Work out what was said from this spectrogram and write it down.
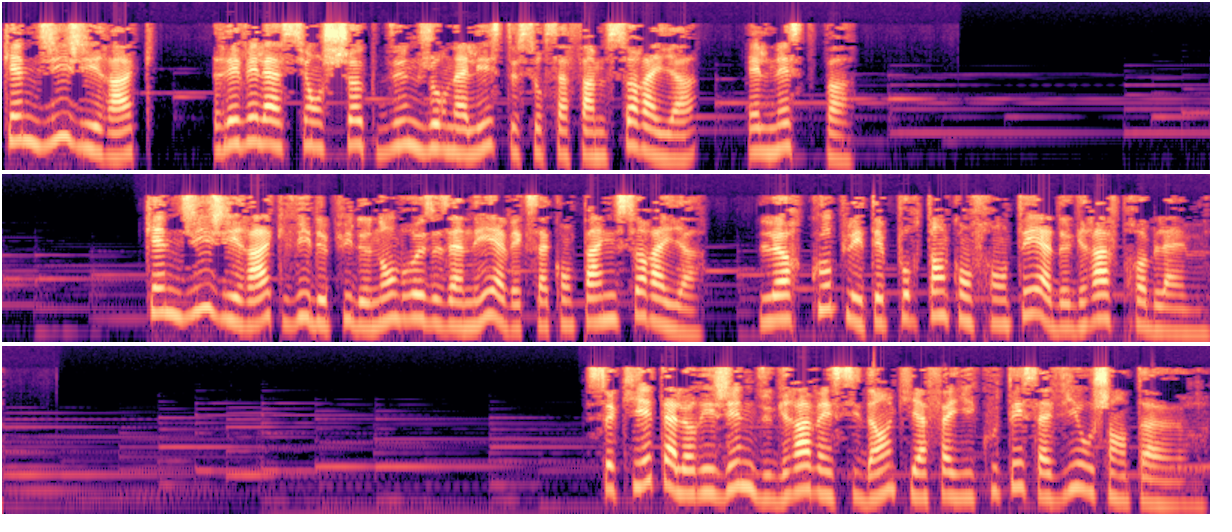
Kenji Girac, révélation choc d'une journaliste sur sa femme Soraya, elle n'est pas? Kenji Girac vit depuis de nombreuses années avec sa compagne Soraya. Leur couple était pourtant confronté à de graves problèmes. Ce qui est à l'origine du grave incident qui a failli coûter sa vie au chanteur.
